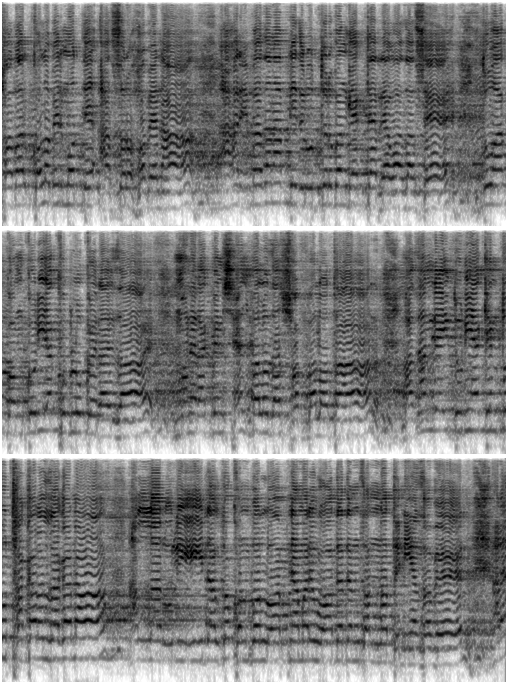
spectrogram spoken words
সবার কলবের মধ্যে আসর হবে না। আরে বাজান, আপনাদের উত্তরবঙ্গে একটা রেওয়াজ আছে। দোয়া কম করিয়া খুব লোকেরা যায়। মনে রাখবেন, শেষ ভালো যা, সব ভালো তার। বাজান এই দুনিয়া কিন্তু থাকার জায়গা না। আল্লাহর উলিটা যখন বলল, আপনি আমারে ওয়াদা দেন, জান্নাতে নিয়ে যাবেন। আরে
